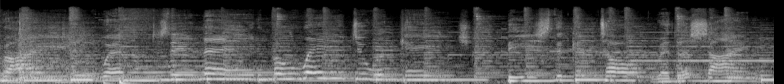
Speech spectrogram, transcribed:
cried and wept as they the sign.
